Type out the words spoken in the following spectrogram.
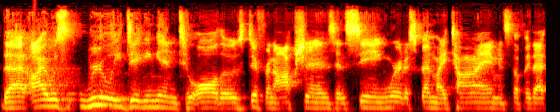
that I was really digging into all those different options and seeing where to spend my time and stuff like that.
